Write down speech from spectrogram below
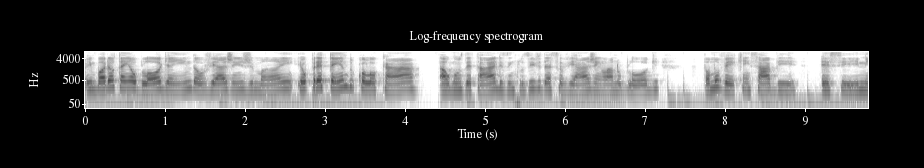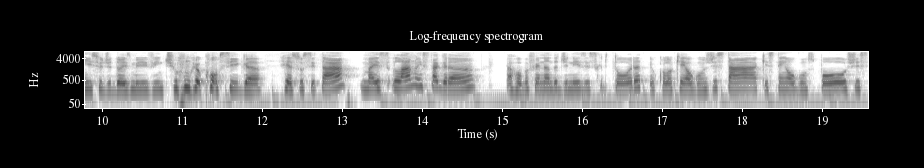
Embora eu tenha o blog ainda, o Viagens de Mãe, eu pretendo colocar alguns detalhes, inclusive dessa viagem lá no blog. Vamos ver, quem sabe esse início de 2021 eu consiga ressuscitar, mas lá no Instagram arroba Fernanda Diniz Escritora. Eu coloquei alguns destaques, tem alguns posts.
